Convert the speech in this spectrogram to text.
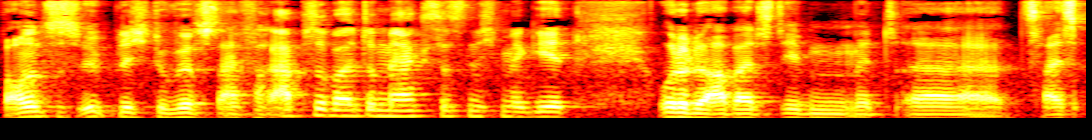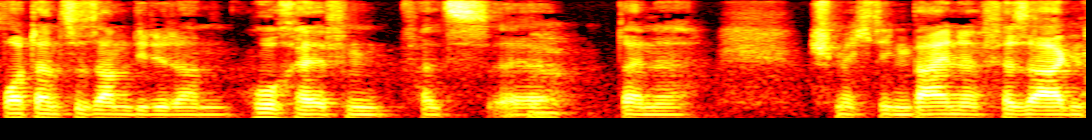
Bei uns ist üblich, du wirfst einfach ab, sobald du merkst, dass es nicht mehr geht. Oder du arbeitest eben mit äh, zwei Spottern zusammen, die dir dann hochhelfen, falls äh, Ja. deine schmächtigen Beine versagen.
